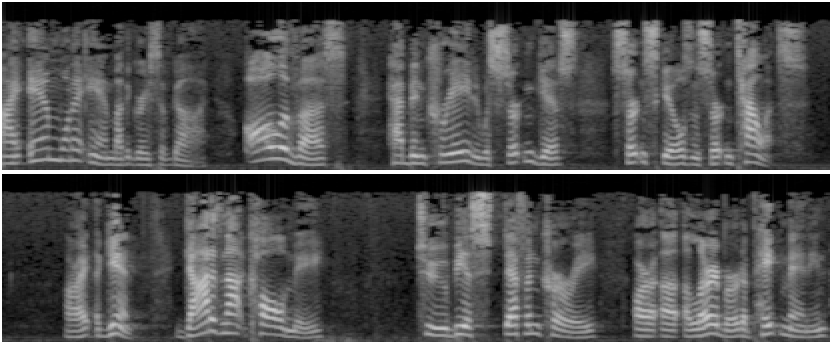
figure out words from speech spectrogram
I am what I am by the grace of God. All of us have been created with certain gifts, certain skills, and certain talents. All right? Again, God has not called me to be a Stephen Curry or a, a Larry Bird, a Peyton Manning,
